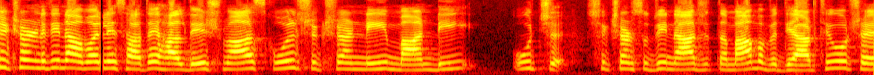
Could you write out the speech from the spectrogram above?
શિક્ષણ નીતિના અમલની સાથે હાલ દેશમાં સ્કૂલ શિક્ષણની માંડી ઉચ્ચ શિક્ષણ સુધીના જે તમામ વિદ્યાર્થીઓ છે.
